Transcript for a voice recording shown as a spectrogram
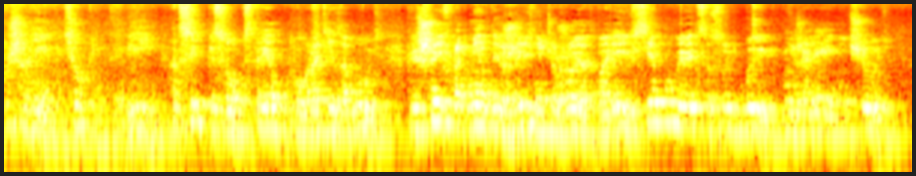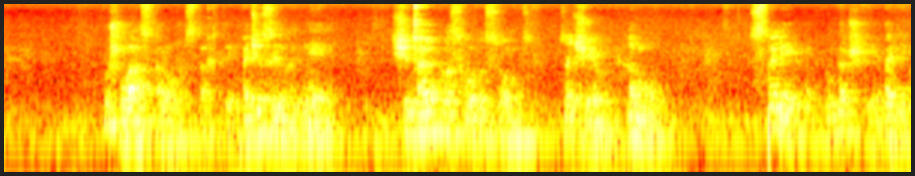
пожалей, тепленькая, бери, Отсыпь песок, стрелку повороти, забудь, Пришей фрагменты из жизни чужой отпари, И все пуговицы судьбы, не жалей ничуть. Ушла старуха с тахты, а часы ней Считают восхода солнца. Зачем? Кому? Столетник в горшке один,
